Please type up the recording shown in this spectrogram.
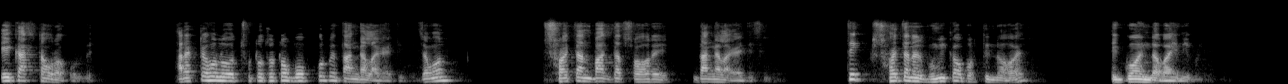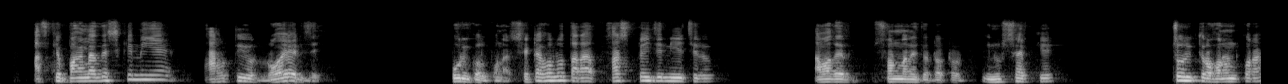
এই কাজটা ওরা করবে। আরেকটা হলো, ছোট ছোট মুভ করবে, দাঙ্গা লাগাই দিবে। যেমন শয়তান বাগদাদ শহরে দাঙ্গা লাগাই দিয়েছিল। ঠিক শয়তানের ভূমিকা অবতীর্ণ হয় এই গোয়েন্দা বাহিনী বলে। আজকে বাংলাদেশকে নিয়ে ভারতীয় রয়ের যে পরিকল্পনা, সেটা হলো তারা ফার্স্ট পেজে নিয়েছিল। আমাদের সম্মানিত ডক্টর ইনুস সাহেবকে চরিত্র হনন করা,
